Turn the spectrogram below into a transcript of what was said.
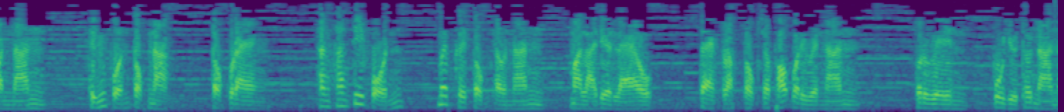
วันนั้นถึงฝนตกหนัก ตกแรง ทั้งทั้งที่ฝนไม่เคยตกแถวนั้นมาหลายเดือนแล้ว แต่กลับตกเฉพาะบริเวณนั้น บริเวณปูอยู่เท่านั้น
